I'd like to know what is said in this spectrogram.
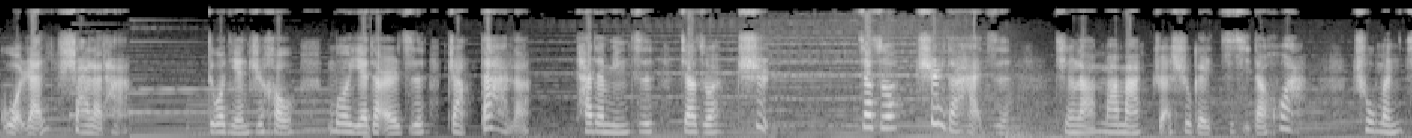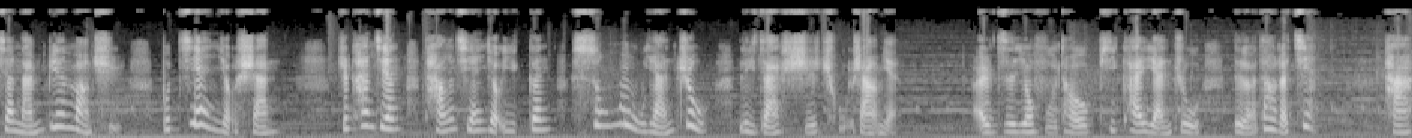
果然杀了他。多年之后，莫邪的儿子长大了，他的名字叫做赤，叫做赤的孩子听了妈妈转述给自己的话，出门向南边望去，不见有山，只看见堂前有一根松木岩柱立在石柱上面。儿子用斧头劈开岩柱，得到了剑，他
